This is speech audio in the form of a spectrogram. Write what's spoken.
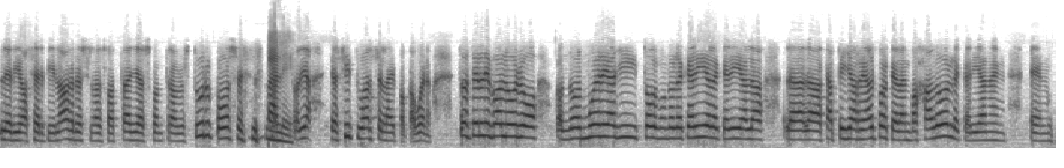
le vio hacer milagros en las batallas contra los turcos, es una historia que situarse en la época. Bueno, entonces le valoró, cuando muere allí todo el mundo le quería, le quería la, la, capilla real porque era embajador, le querían en, en,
